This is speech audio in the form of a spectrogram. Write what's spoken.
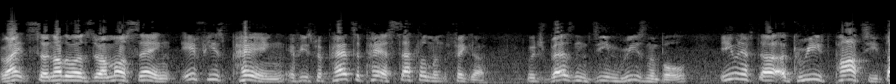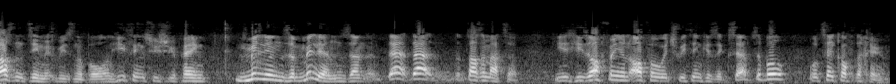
Right? So in other words, the Ramah is saying, if he's paying, if he's prepared to pay a settlement figure, which Bezin deem reasonable, even if the aggrieved party doesn't deem it reasonable, and he thinks you should be paying millions and millions, and that, that, doesn't matter. He, he's offering an offer which we think is acceptable, we'll take off the chirim.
